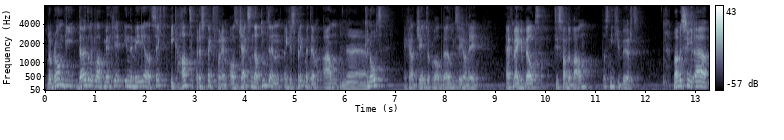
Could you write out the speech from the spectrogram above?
LeBron die duidelijk laat merken in de media dat zegt... Ik had respect voor hem. Als Jackson dat doet en een gesprek met hem aanknoopt... Dan gaat James ook wel duidelijk zeggen van... Hey, hij heeft mij gebeld, het is van de baan. Dat is niet gebeurd. Maar misschien, eh,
